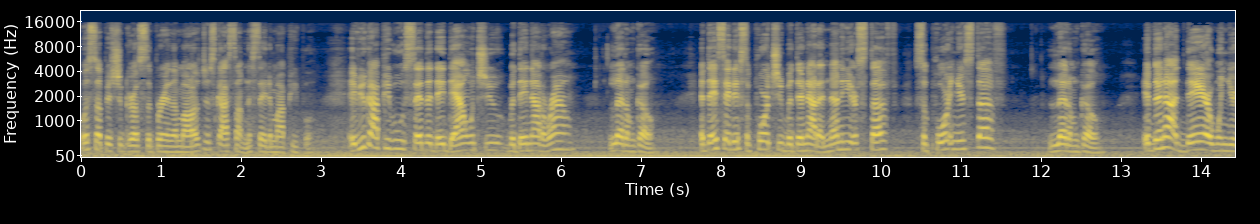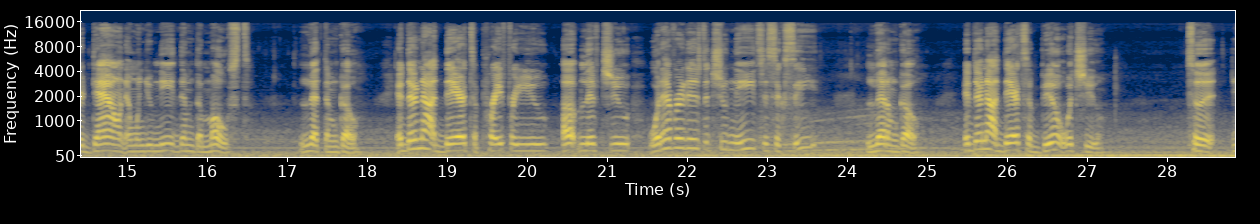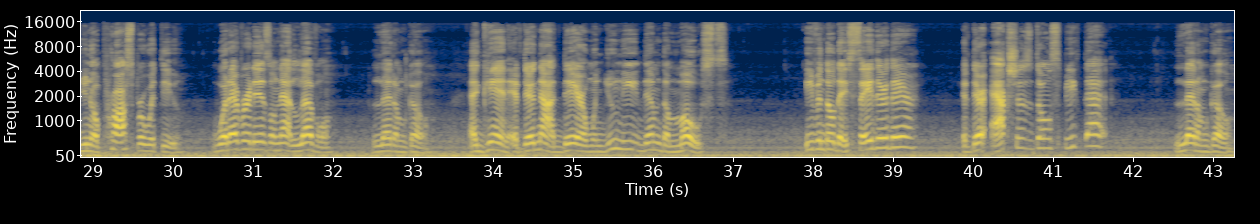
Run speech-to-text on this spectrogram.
What's up? It's your girl Sabrina the Model. Just got something to say to my people. If you got people who said that they down with you, but they not around, let them go. If they say they support you, but they're not at none of your stuff, supporting your stuff, let them go. If they're not there when you're down and when you need them the most, let them go. If they're not there to pray for you, uplift you, whatever it is that you need to succeed, let them go. If they're not there to build with you, to, you know, prosper with you. Whatever it is on that level, let them go. Again, if they're not there when you need them the most, even though they say they're there, if their actions don't speak that, let them go.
